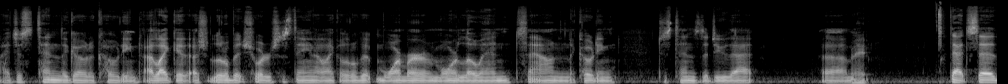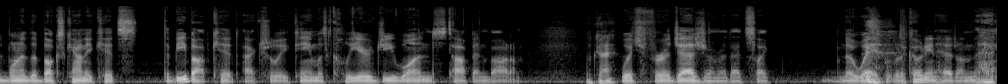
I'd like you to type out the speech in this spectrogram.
I just tend to go to coating. I like it a little bit shorter sustain. I like a little bit warmer and more low end sound, and the coating just tends to do that. Um, right. That said, one of the Bucks County kits, the Bebop kit, actually came with clear G1s top and bottom, Okay. which for a jazz drummer, that's like no way put a coating head on that.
